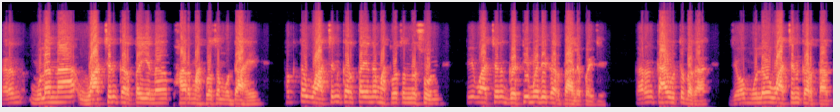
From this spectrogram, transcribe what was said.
कारण मुलांना वाचन करता येणं फार महत्त्वाचा मुद्दा आहे. फक्त वाचन करता येणं महत्वाचं नसून ते वाचन गतीमध्ये करता आलं पाहिजे. कारण काय होतं बघा जेव्हा मुलं वाचन करतात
